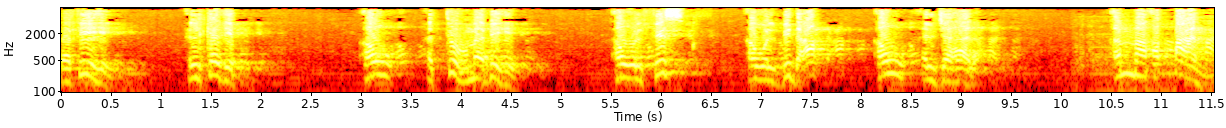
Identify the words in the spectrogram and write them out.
ففيه الكذب أو التهمة به أو الفسق أو البدعة أو الجهالة. أما الطعن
